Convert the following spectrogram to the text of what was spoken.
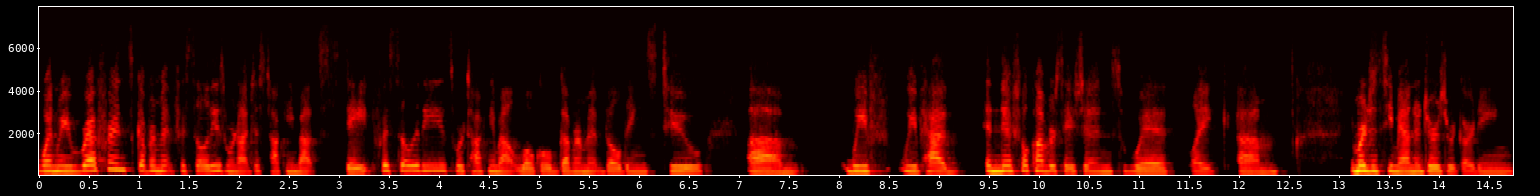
when we reference government facilities, we're not just talking about state facilities, we're talking about local government buildings too. Um, We've, we've had initial conversations with like um, emergency managers regarding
